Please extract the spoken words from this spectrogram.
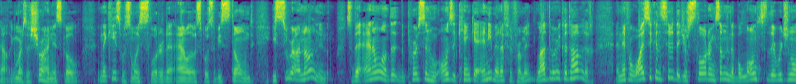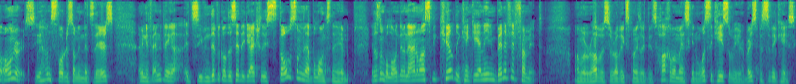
Now, the Gemara says, sure, Haniskol, in the case where someone slaughtered an animal that was supposed to be stoned, Isura Ananinu. So the animal, the, the person who owns it can't get any benefit from it, and therefore, why is it considered that you're slaughtering something that belongs to the original owners? You haven't slaughtered something that's theirs. I mean, if anything, it's even difficult to say that you actually stole something that belongs to him. It doesn't belong to him, the animal has to be killed, he can't get any benefit from it. Amar Rava, so Rava explains like this, Hachab my skin, what's the case over here? A very specific case.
